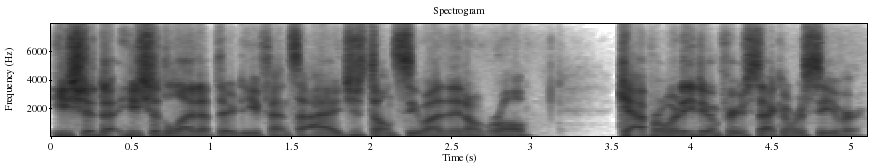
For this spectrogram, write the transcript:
He should he should light up their defense. I just don't see why they don't roll. Capper, what are you doing for your second receiver?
